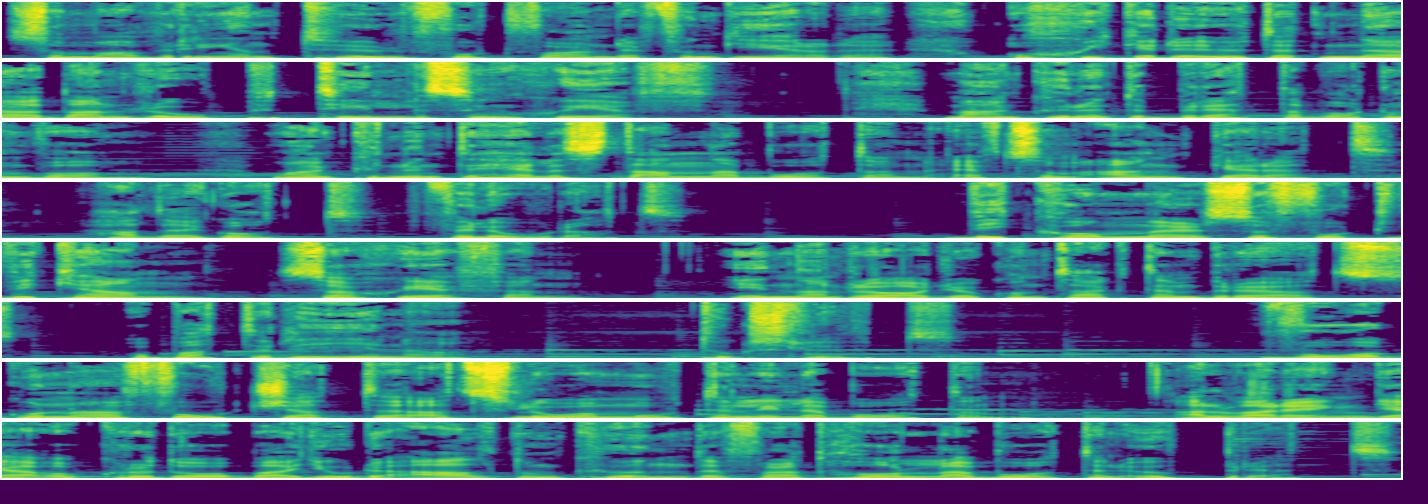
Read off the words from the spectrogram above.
som av ren tur fortfarande fungerade och skickade ut ett nödanrop till sin chef. Men han kunde inte berätta vart de var och han kunde inte heller stanna båten eftersom ankaret hade gått förlorat. “Vi kommer så fort vi kan” sa chefen innan radiokontakten bröts och batterierna tog slut. Vågorna fortsatte att slå mot den lilla båten. Alvarenga och Cordoba gjorde allt de kunde för att hålla båten upprätt.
